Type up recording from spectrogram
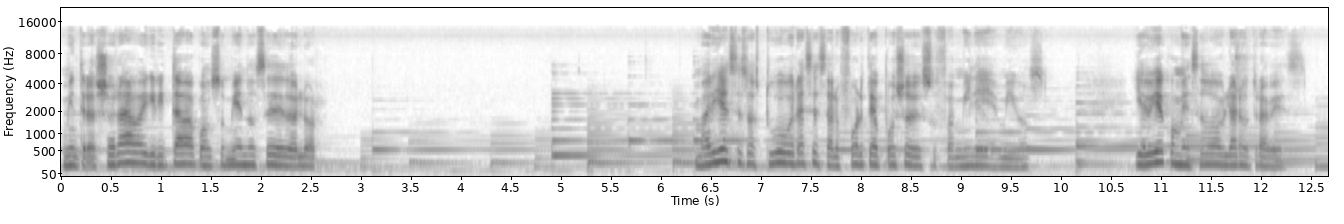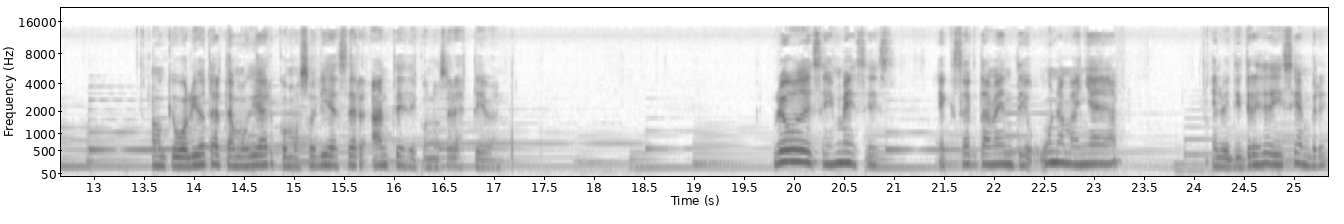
Mientras lloraba y gritaba consumiéndose de dolor. María se sostuvo gracias al fuerte apoyo de su familia y amigos, y había comenzado a hablar otra vez, aunque volvió a tartamudear como solía hacer antes de conocer a Esteban. Luego de seis meses, exactamente una mañana, el 23 de diciembre,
